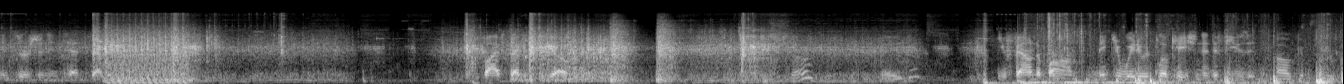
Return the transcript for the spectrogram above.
Insertion in 10 seconds. 5 seconds to go. Zo? Weet het? You found a bomb. Make your way to its location and defuse it. Oh, ik heb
